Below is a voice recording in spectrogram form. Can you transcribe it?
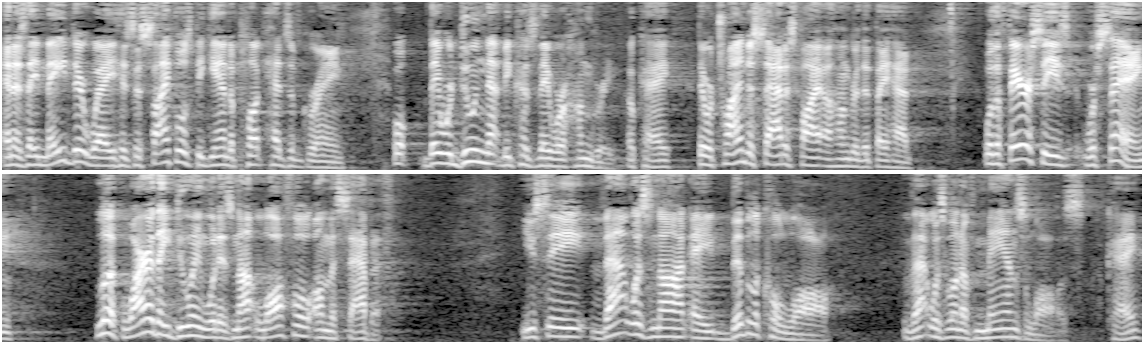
and as they made their way, his disciples began to pluck heads of grain. Well, they were doing that because they were hungry, okay? They were trying to satisfy a hunger that they had. Well, the Pharisees were saying, Look, why are they doing what is not lawful on the Sabbath? You see, that was not a biblical law. That was one of man's laws, okay?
